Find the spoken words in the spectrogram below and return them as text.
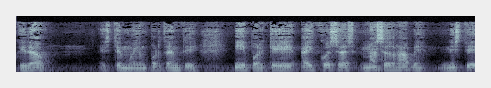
cuidado, este es muy importante y porque hay cosas más graves en este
